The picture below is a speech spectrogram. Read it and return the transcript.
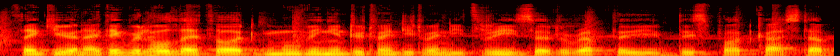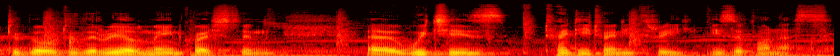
Thank you, and I think we'll hold that thought moving into 2023. So to wrap the, this podcast up, to go to the real main question, uh, which is 2023 is upon us.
